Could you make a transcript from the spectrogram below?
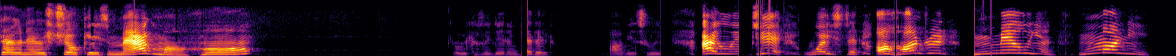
Dragonair showcase Magma, huh? Because I didn't get it, obviously. I legit wasted a hundred million money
